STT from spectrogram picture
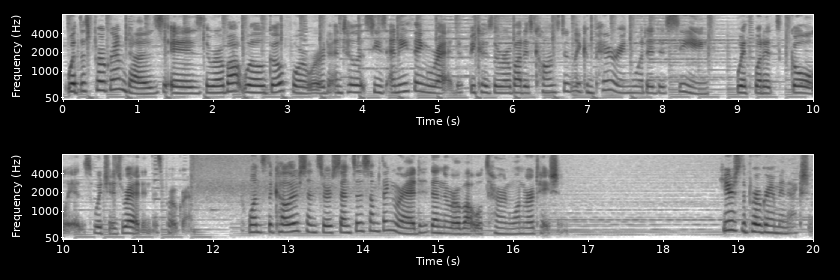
What this program does is the robot will go forward until it sees anything red because the robot is constantly comparing what it is seeing with what its goal is, which is red in this program. Once the color sensor senses something red, then the robot will turn one rotation. Here's the program in action.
